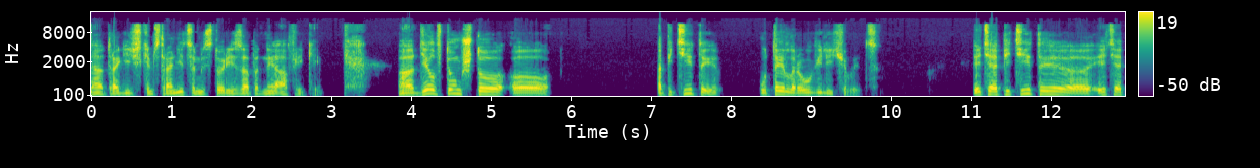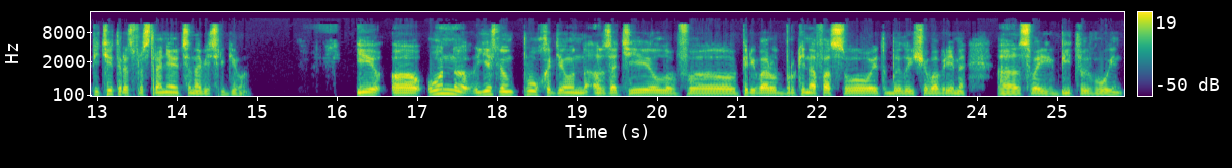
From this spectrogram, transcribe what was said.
э, трагическим страницам истории Западной Африки. Э, дело в том, что э, аппетиты у Тейлора увеличиваются. Эти аппетиты, э, эти аппетиты распространяются на весь регион. И э, он, если он походе, он затеял в переворот Буркина-Фасо, это было еще во время э, своих битв и войн.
